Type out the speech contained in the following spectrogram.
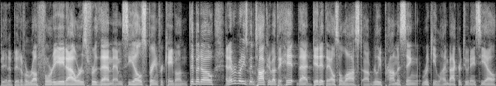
been a bit of a rough 48 hours for them. MCL sprain for Kayvon Thibodeaux, and everybody's been talking about the hit that did it. They also lost a really promising rookie linebacker to an ACL.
